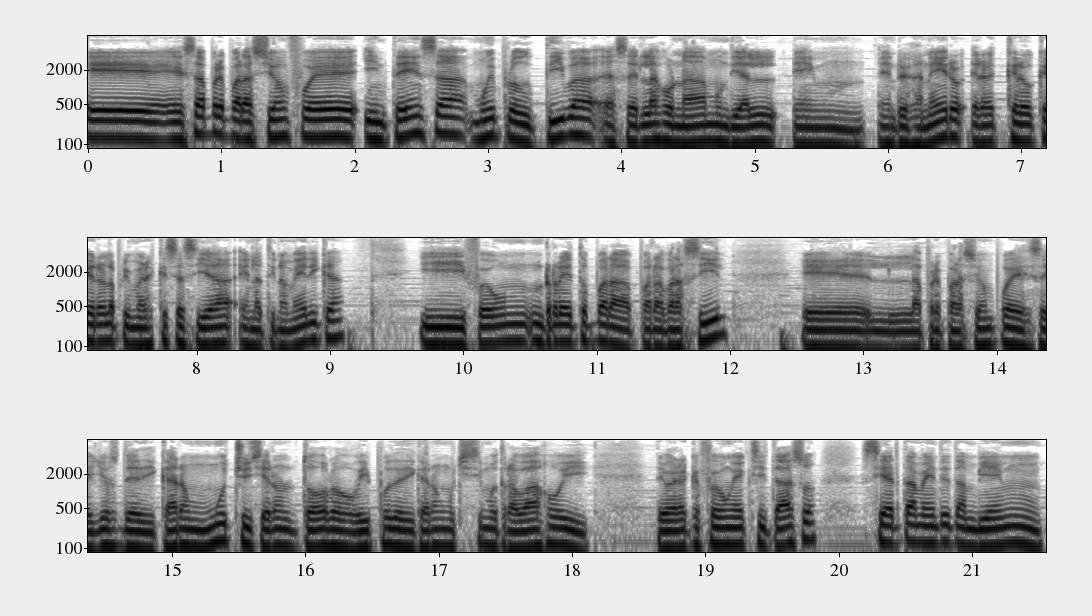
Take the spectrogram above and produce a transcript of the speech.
Eh, esa preparación fue intensa, muy productiva, hacer la jornada mundial en, en Río de Janeiro. Era, creo que era la primera vez que se hacía en Latinoamérica y fue un, reto para, para Brasil. Eh, la preparación, pues ellos dedicaron mucho, hicieron todos los obispos, dedicaron muchísimo trabajo y de verdad que fue un exitazo. Ciertamente también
